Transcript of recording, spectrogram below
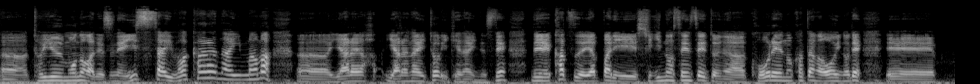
あというものがですね、一切わからないまま、あやら、やらないといけないんですね。で、かつ、やっぱり、詩吟の先生というのは高齢の方が多いので、えー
